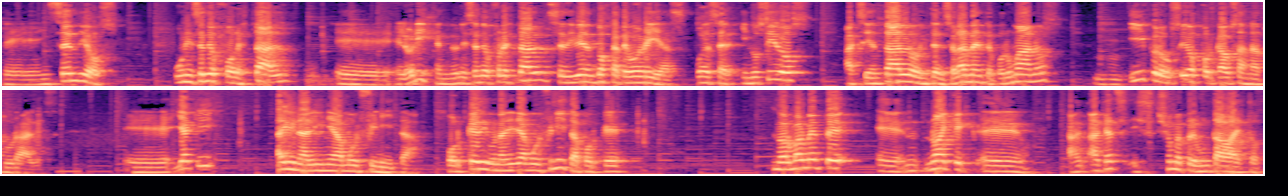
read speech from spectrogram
de incendios, un incendio forestal, eh, el origen de un incendio forestal se divide en dos categorías. Puede ser inducidos accidental o intencionalmente por humanos y producidos por causas naturales. Eh, y aquí hay una línea muy finita. ¿Por qué digo una línea muy finita? Porque normalmente eh, no hay que... Eh, yo me preguntaba esto,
